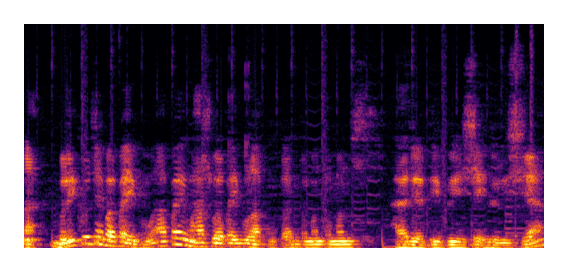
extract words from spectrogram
Nah, berikutnya Bapak Ibu, apa yang harus Bapak Ibu lakukan teman-teman hadir Indonesia?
